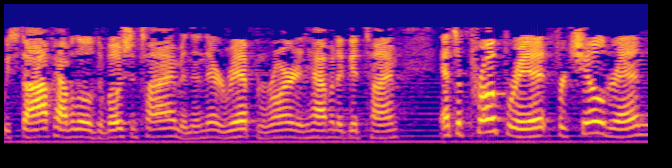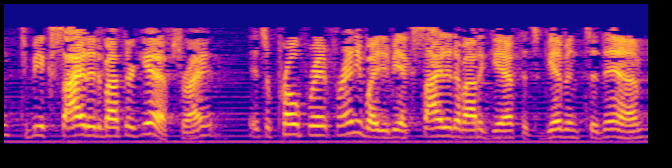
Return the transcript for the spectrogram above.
We stop, have a little devotion time, and then they're rip and roaring and having a good time. It's appropriate for children to be excited about their gifts, right? It's appropriate for anybody to be excited about a gift that's given to them.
